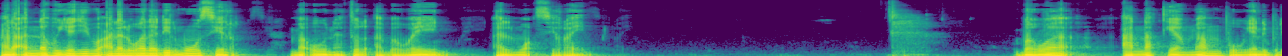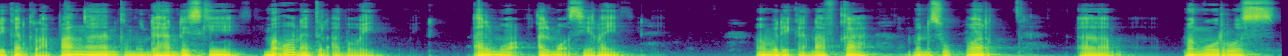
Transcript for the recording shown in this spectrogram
ala annahu yajibu 'ala al-waladil musir ma'unatul abawain al-mu'sirain bahwa anak yang mampu yang diberikan kelapangan, kemudahan rizki ma'unatul abawain al-mu'sirain memberikan nafkah, mensupport uh, mengurus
